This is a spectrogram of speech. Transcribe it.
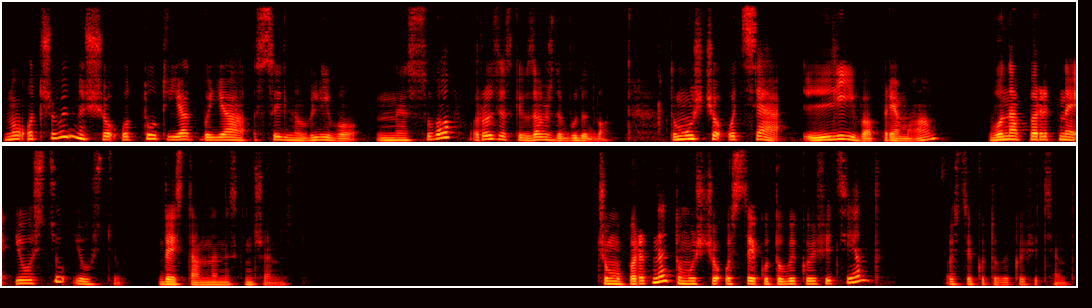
Ну, очевидно, що отут, як би я сильно вліво не сував, розв'язків завжди буде 2. Тому що оця ліва пряма, вона перетне і ось цю, і ось цю. Десь там на нескінченності. Чому перетне? Тому що ось цей кутовий коефіцієнт, ось цей кутовий коефіцієнт,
